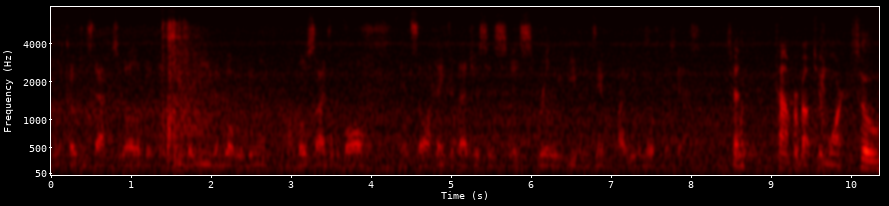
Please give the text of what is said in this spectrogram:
from the coaching staff as well that, that we believe in what we're doing on both sides of the ball. And so I think that that just is, is really even exemplified even more for those guys. So what, Time for about two more. so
